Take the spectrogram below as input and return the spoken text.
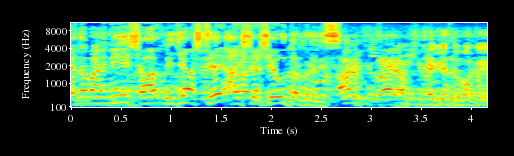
সেনাবাহিনী স্যার নিজে আসছে আসছে সে উদ্ধার করে দিচ্ছে। ঠিক আছে ওকে।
